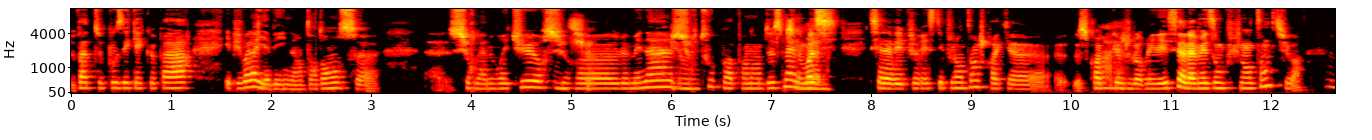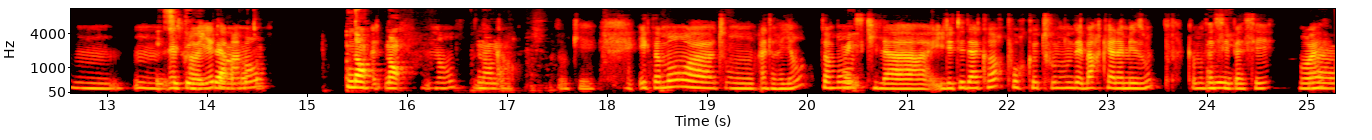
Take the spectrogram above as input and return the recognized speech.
va te poser quelque part. Et puis voilà, il y avait une intendance euh, euh, sur la nourriture, sur le ménage, sur tout, quoi, pendant deux semaines. Moi, si, elle avait pu rester plus longtemps, je crois que je crois que je l'aurais laissée à la maison plus longtemps, tu vois. Mmh, mmh. Et c'était ta maman? Non, non. Non? Non, non. Ok. Et comment ton Adrien, comment est-ce qu'il a, il était d'accord pour que tout le monde débarque à la maison? Comment ça s'est passé? Ouais.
